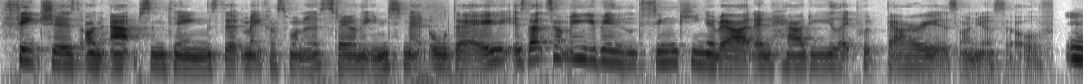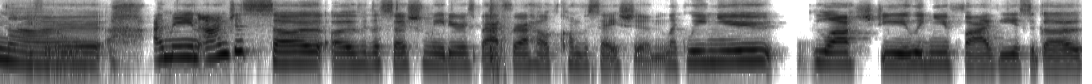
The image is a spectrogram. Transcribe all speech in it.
features on apps and things that make us want to stay on the internet all day. Is that something you've been thinking about and how do you like put barriers on yourself? No. I mean, I'm just so over the social media is bad for our health conversation. Like we knew last year, we knew 5 years ago.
